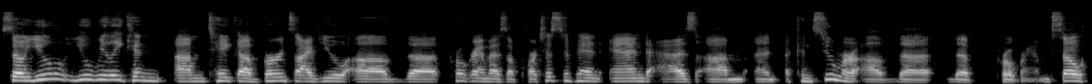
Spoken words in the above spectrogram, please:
So you you really can um, take a bird's eye view of the program as a participant and as um, an, a consumer of the the program. So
